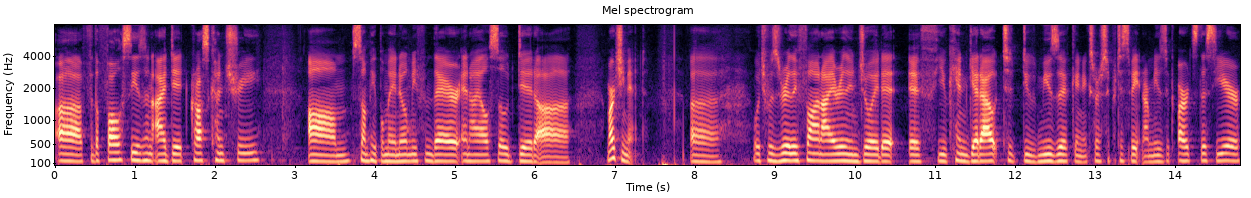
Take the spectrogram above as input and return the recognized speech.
Uh, for the fall season, I did cross country. Um, some people may know me from there, and I also did uh, marching band, uh, which was really fun. I really enjoyed it. If you can get out to do music and especially participate in our music arts this year,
